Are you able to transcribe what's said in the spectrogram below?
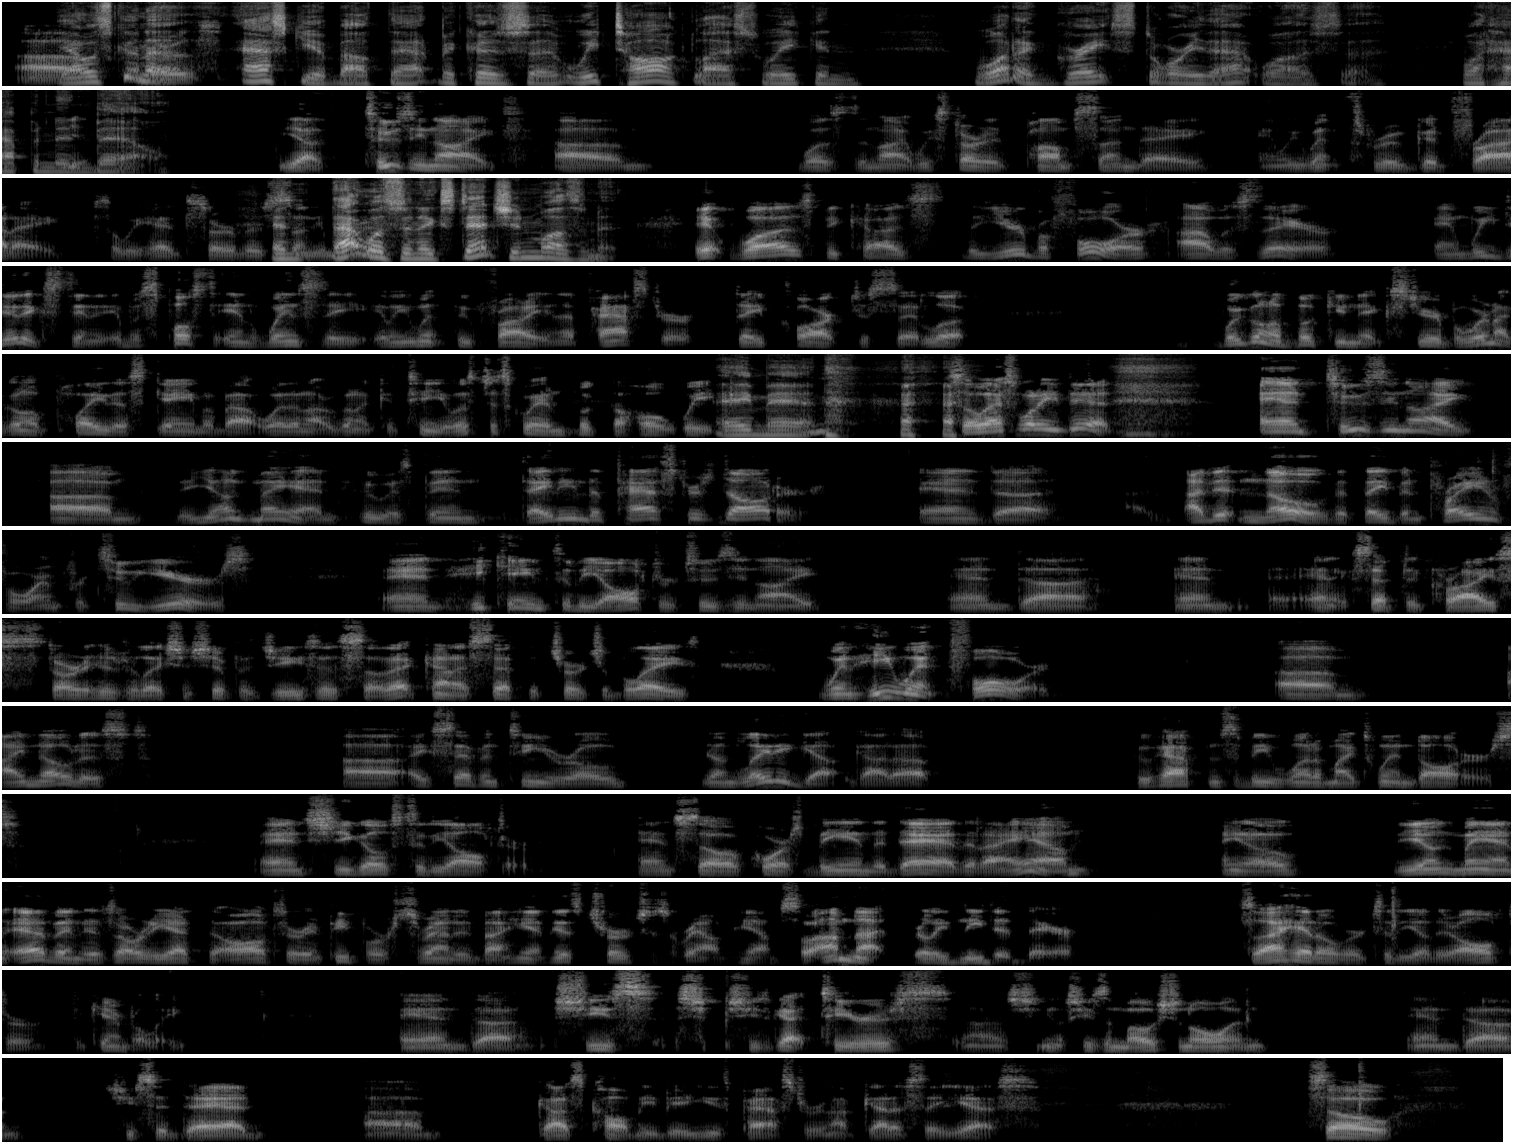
Uh, yeah, I was going to ask you about that because we talked last week, and what a great story that was. what happened in yeah, Bale? Yeah, Tuesday night um, was the night we started Palm Sunday, and we went through Good Friday. So we had service and Sunday that was an extension, wasn't it? It was because the year before I was there and we did extend it. It was supposed to end Wednesday and we went through Friday. And the pastor, Dave Clark, just said, Look, we're going to book you next year, but we're not going to play this game about whether or not we're going to continue. Let's just go ahead and book the whole week. Amen. so that's what he did. And Tuesday night, um, the young man who has been dating the pastor's daughter, and uh, I didn't know that they'd been praying for him for two years, and he came to the altar Tuesday night, and uh, and and accepted Christ, started his relationship with Jesus. So that kind of set the church ablaze. When he went forward, um, I noticed uh, a 17 year old young lady got got up, who happens to be one of my twin daughters, and she goes to the altar. And so, of course, being the dad that I am, you know, the young man, Evan, is already at the altar and people are surrounded by him. His church is around him. So I'm not really needed there. So I head over to the other altar to Kimberly. And uh, she's she's got tears. Uh, she, you know, she's emotional, and and um, she said, "Dad, um, God's called me to be a youth pastor, and I've got to say yes." So,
